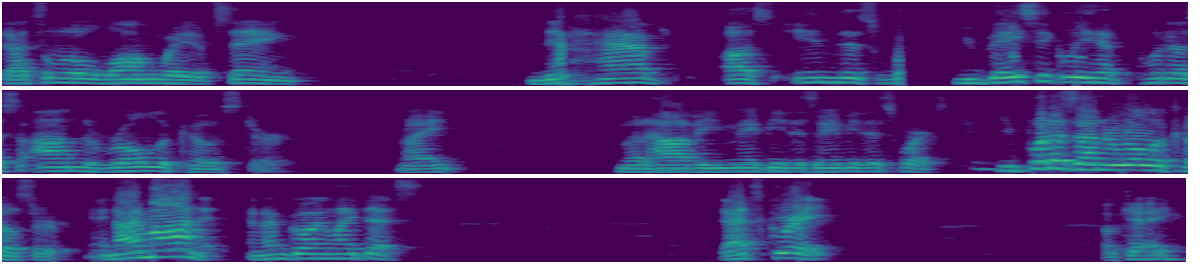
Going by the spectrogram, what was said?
that's a little long way of saying now have us in this you basically have put us on the roller coaster, right? Madhavi, maybe this maybe this works. Mm-hmm. You put us on the roller coaster and I'm on it and I'm going like this. That's great. Okay.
